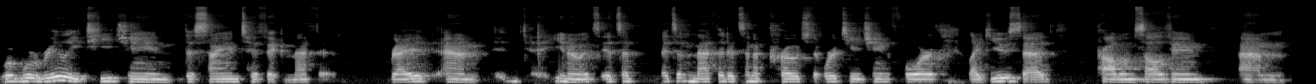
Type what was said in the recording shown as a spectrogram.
we're, we're really teaching the scientific method, right? And you know, it's it's a it's a method, it's an approach that we're teaching for, like you said, problem solving, um,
